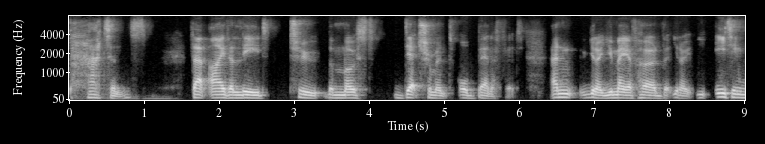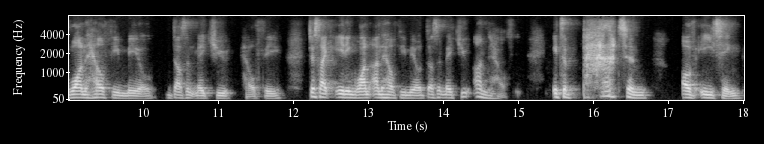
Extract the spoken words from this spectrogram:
patterns that either lead to the most detriment or benefit. And you know you may have heard that you know eating one healthy meal doesn't make you healthy. Just like eating one unhealthy meal doesn't make you unhealthy. It's a pattern of eating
